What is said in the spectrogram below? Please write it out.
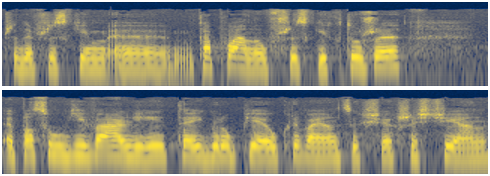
przede wszystkim e, kapłanów wszystkich, którzy posługiwali tej grupie ukrywających się chrześcijan.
